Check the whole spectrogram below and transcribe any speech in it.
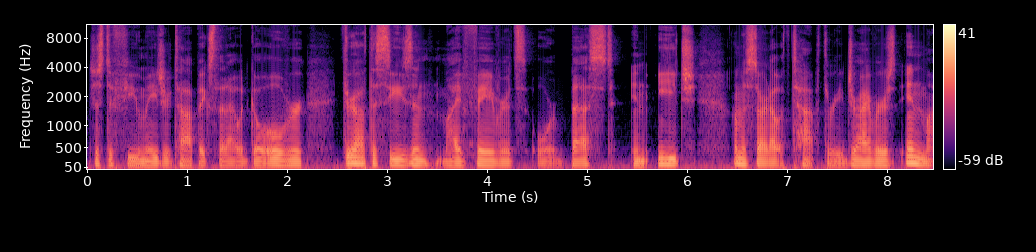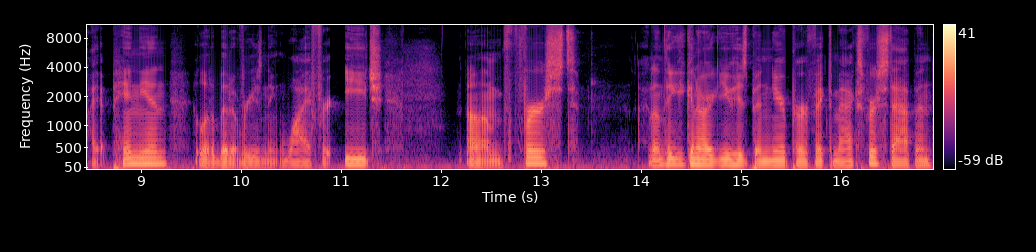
Just a few major topics that I would go over throughout the season, my favorites or best in each. I'm going to start out with top three drivers, in my opinion, a little bit of reasoning why for each. Um, first, I don't think you can argue he's been near perfect. Max Verstappen.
